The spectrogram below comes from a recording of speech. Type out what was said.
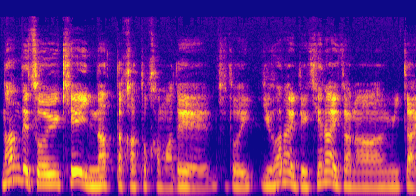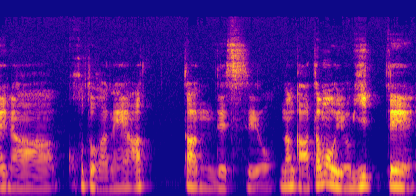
なんでそういう経緯になったかとかまでちょっと言わないといけないかなみたいなことがねあったんですよ。なんか頭をよぎって、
